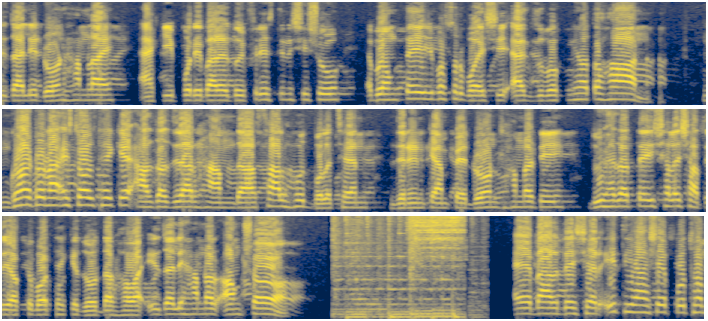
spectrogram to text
ইসরায়েলি ড্রোন হামলায় একই পরিবারের দুই ফিলিস্তিনি শিশু এবং তেইশ বছর বয়সী এক যুবক নিহত হন। ঘটনাস্থল থেকে আল জাজিরার হামদা সালহুদ বলেছেন, জেরিন ক্যাম্পে ড্রোন হামলাটি দুই সালে সাতই অক্টোবর থেকে জোরদার হওয়া ইসরায়েলি হামলার অংশ। এবার দেশের ইতিহাসে প্রথম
